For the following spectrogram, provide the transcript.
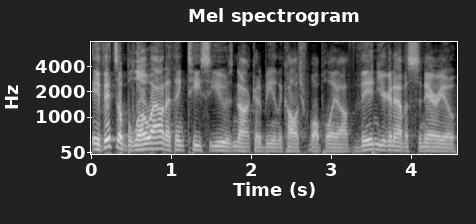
If it's a blowout, I think TCU is not going to be in the college football playoff. Then you're going to have a scenario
